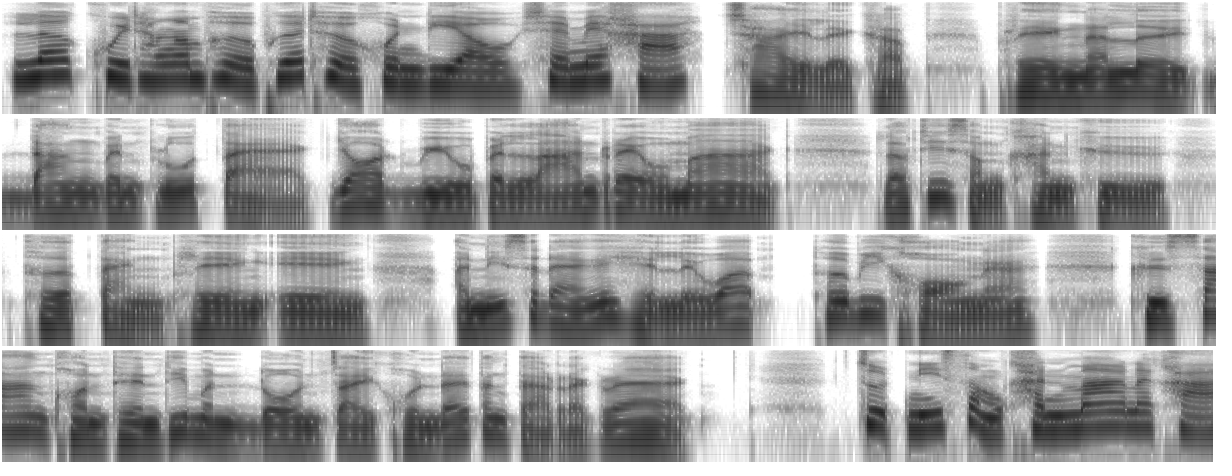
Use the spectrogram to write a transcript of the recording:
เอ่อเลิกคุยทั้งอำเภอเพื่อเธอคนเดียวใช่ไหมคะ ใช่เลยครับ เพลงนั้นเลยดังเป็นพลุแตกยอดวิวเป็นล้านเร็วมาก แล้วที่สำคัญคือเธอแต่งเพลงเอง อันนี้แสดงให้เห็นเลยว่าเธอมีของนะ คือสร้างคอนเทนต์ที่มันโดนใจคนได้ตั้งแต่แรกจุดนี้สำคัญมากนะคะ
